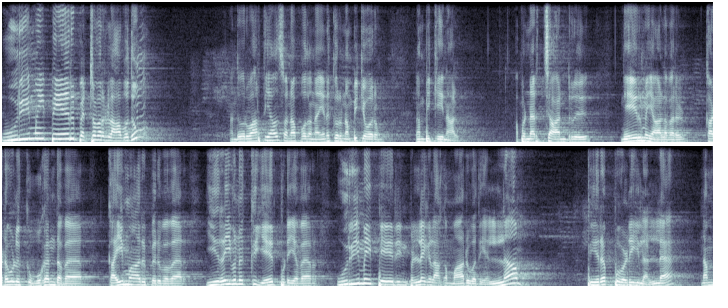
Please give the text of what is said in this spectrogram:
உரிமை பேறு பெற்றவர்களாவதும் அந்த ஒரு வார்த்தையாவது சொன்னால் போதும் நான் எனக்கு ஒரு நம்பிக்கை வரும் நம்பிக்கையினால். அப்போ நற்சான்று நேர்மையாளவர் கடவுளுக்கு உகந்தவர் கைமாறு பெறுபவர் இறைவனுக்கு ஏற்புடையவர் உரிமை பேரின் பிள்ளைகளாக மாறுவது எல்லாம் பிறப்பு வழியில் அல்ல நம்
